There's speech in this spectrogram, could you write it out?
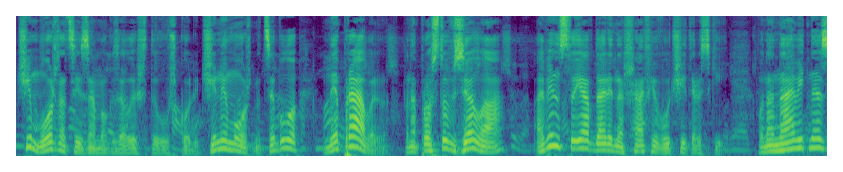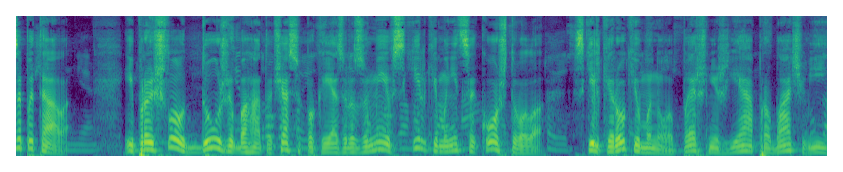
Чи можна цей замок залишити у школі, чи не можна. Це було неправильно. Вона просто взяла, а він стояв далі на шафі в учительській. Вона навіть не запитала. І пройшло дуже багато часу, поки я зрозумів, скільки мені це коштувало, скільки років минуло, перш ніж я пробачив їй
